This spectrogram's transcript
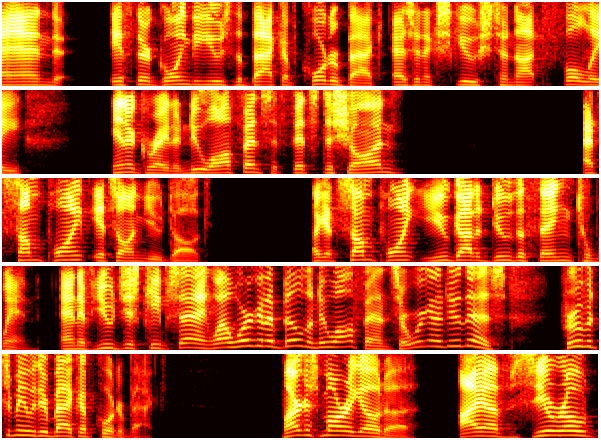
And if they're going to use the backup quarterback as an excuse to not fully integrate a new offense that fits Deshaun, at some point it's on you, dog. Like at some point you got to do the thing to win. And if you just keep saying, "Well, we're going to build a new offense or we're going to do this," prove it to me with your backup quarterback. Marcus Mariota, I have zero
